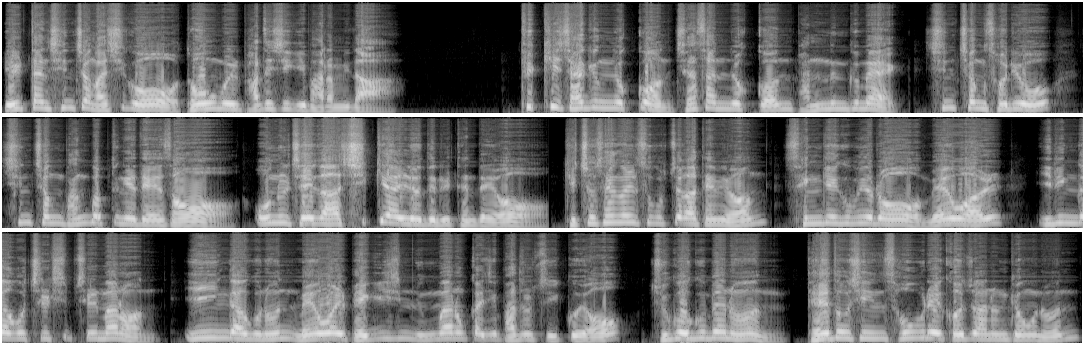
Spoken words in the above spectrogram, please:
일단 신청하시고 도움을 받으시기 바랍니다. 특히 자격 요건, 재산 요건, 받는 금액, 신청 서류, 신청 방법 등에 대해서 오늘 제가 쉽게 알려드릴 텐데요. 기초생활수급자가 되면 생계급여로 매월 1인 가구 77만원, 2인 가구는 매월 126만원까지 받을 수 있고요. 주거급여는 대도시인 서울에 거주하는 경우는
